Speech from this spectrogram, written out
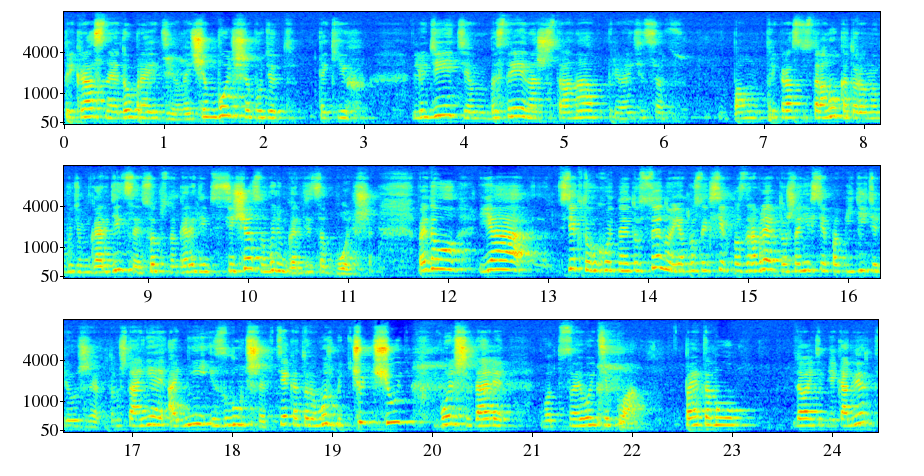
прекрасное и доброе дело. И чем больше будет таких людей, тем быстрее наша страна превратится в по-моему, прекрасную страну, которой мы будем гордиться, и, собственно, гордимся сейчас, но будем гордиться больше. Поэтому я, все, кто выходит на эту сцену, я просто их всех поздравляю, потому что они все победители уже, потому что они одни из лучших, те, которые, может быть, чуть-чуть больше дали вот своего тепла. Поэтому давайте мне конверт.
